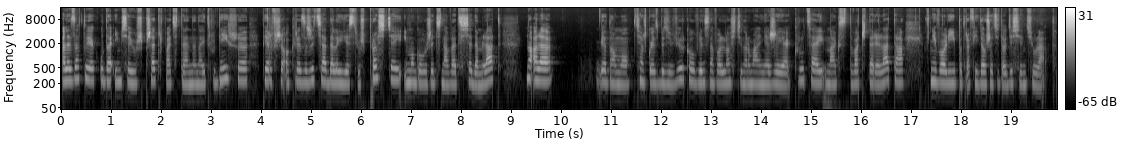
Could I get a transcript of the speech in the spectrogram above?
Ale za to, jak uda im się już przetrwać ten najtrudniejszy pierwszy okres życia, dalej jest już prościej i mogą żyć nawet 7 lat. No ale wiadomo, ciężko jest być wiewiórką, więc na wolności normalnie żyje krócej, maks 2-4 lata. W niewoli potrafi dożyć do 10 lat.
